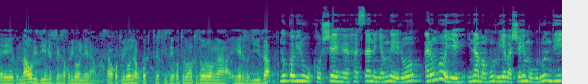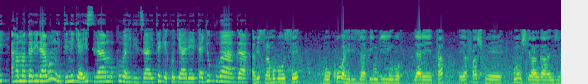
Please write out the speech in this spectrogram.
Eh, nawo bizimbye tugerageza kubirondera saba ko tubirondera kuko twese ko turonka tuzoronka iherezo ryiza nubwo biri uko shehe hasane nyamwero arongoye inama nkuru y'abashehe mu burundi ahamagarira abo mu idini rya isilamu kubahiriza itegeko rya leta ryo kubaga abisilamu bose mu kubahiriza ingingo ya leta yafashwe n'umushikiranganji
